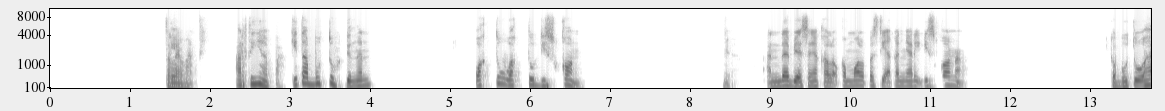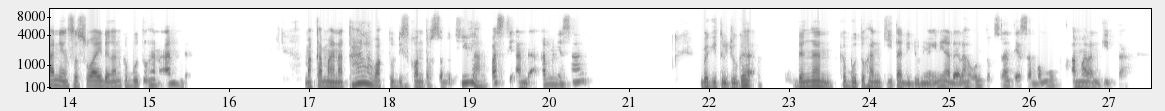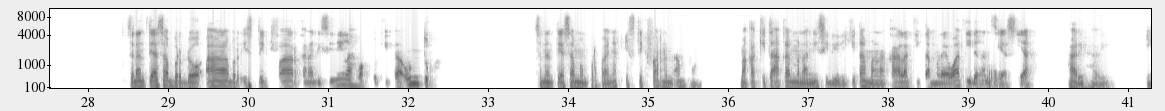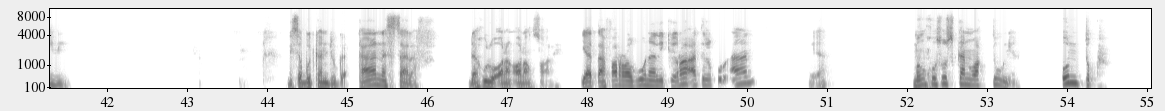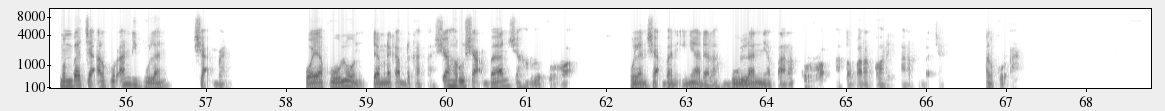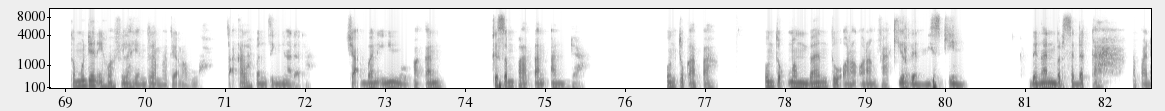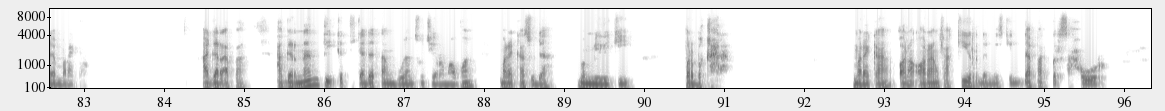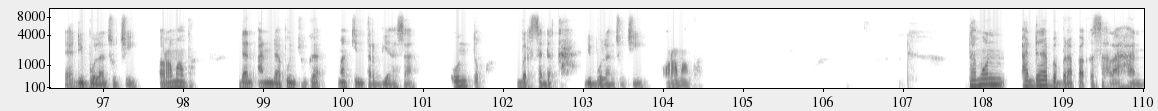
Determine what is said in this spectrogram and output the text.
Terlewati. Artinya apa? Kita butuh dengan waktu-waktu diskon. Ya. Anda biasanya kalau ke mall pasti akan nyari diskonan. Kebutuhan yang sesuai dengan kebutuhan Anda. Maka manakala waktu diskon tersebut hilang, pasti Anda akan menyesali. Begitu juga dengan kebutuhan kita di dunia ini adalah untuk senantiasa memupuk amalan kita. Senantiasa berdoa, beristighfar, karena di sinilah waktu kita untuk senantiasa memperbanyak istighfar dan ampun. Maka kita akan menangisi diri kita manakala kita melewati dengan sia-sia hari-hari ini. Disebutkan juga, karena salaf, dahulu orang-orang soleh, yatafarraguna liqiraatil Qur'an, ya, mengkhususkan waktunya untuk membaca Al-Quran di bulan Sya'ban. Wayakulun dan mereka berkata, Syahru Sya'ban, Syahrul Qurra. Bulan Sya'ban ini adalah bulannya para Qurra atau para Qari, para pembaca Al-Quran. Kemudian ihwafilah yang dirahmati Allah. Tak kalah pentingnya adalah Sya'ban ini merupakan kesempatan Anda. Untuk apa? Untuk membantu orang-orang fakir dan miskin dengan bersedekah kepada mereka. Agar apa? Agar nanti ketika datang bulan suci Ramadan, mereka sudah memiliki perbekalan. Mereka orang-orang fakir dan miskin dapat bersahur ya di bulan suci Ramadan dan Anda pun juga makin terbiasa untuk bersedekah di bulan suci Ramadan. Namun ada beberapa kesalahan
